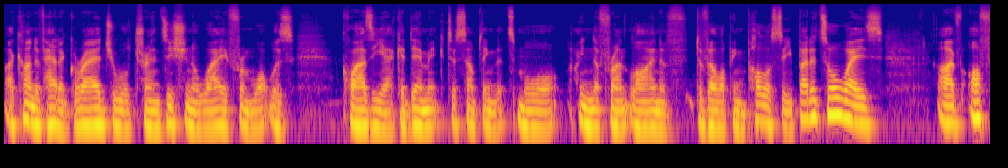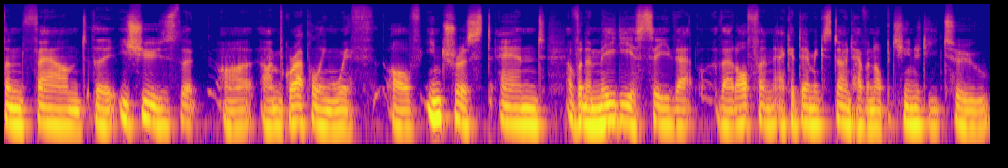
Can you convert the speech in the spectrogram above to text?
I kind of had a gradual transition away from what was quasi academic to something that's more in the front line of developing policy. But it's always I've often found the issues that uh, I'm grappling with of interest and of an immediacy that that often academics don't have an opportunity to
